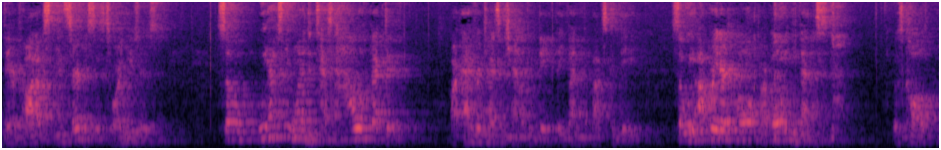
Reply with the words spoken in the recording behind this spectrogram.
their products and services to our users. So we actually wanted to test how effective our advertising channel could be, the event box could be. So we operated our own, our own event. It was called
